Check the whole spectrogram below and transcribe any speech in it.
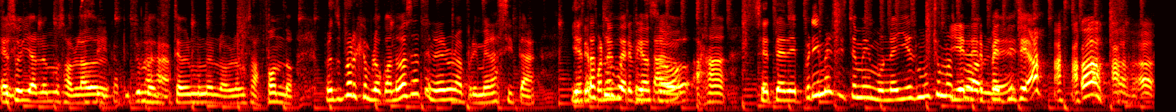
Eso ya lo hemos hablado en el capítulo del sistema inmune, lo hablamos a fondo. Pero entonces, por ejemplo, cuando vas a tener una primera cita y, Y te estás pones turbo nervioso. ajá, se te deprime el sistema inmune y es mucho más Y el probable. herpes dice, "Ah, ah, ah, ah, ah".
